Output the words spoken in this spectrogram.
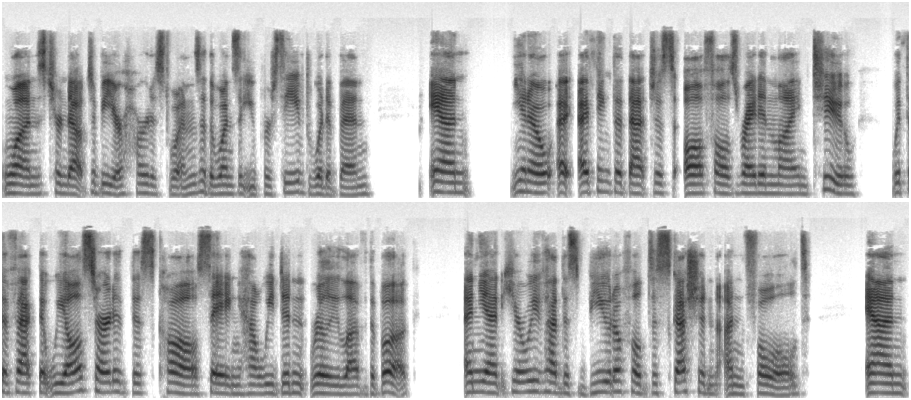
ones turned out to be your hardest ones, or the ones that you perceived would have been. And, you know, I, I think that that just all falls right in line too with the fact that we all started this call saying how we didn't really love the book. And yet here we've had this beautiful discussion unfold. And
